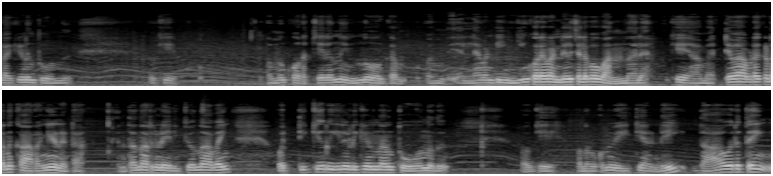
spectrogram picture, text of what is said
കിടക്കുകയാണെന്ന് തോന്നുന്നു. ഓക്കെ അപ്പം നമുക്ക് കുറച്ച് നേരം ഒന്ന് ഇന്ന് നോക്കാം. അപ്പം എല്ലാ വണ്ടി ഇനിയും കുറേ വണ്ടികൾ ചിലപ്പോൾ വന്നാലേ. ഓക്കെ ആ മറ്റേ അവിടെ കിടന്ന് കറങ്ങിയാണ് കേട്ടാ. എന്താണെന്ന് അറിഞ്ഞൂടെ? എനിക്കൊന്ന് അവൻ ഒറ്റയ്ക്ക് റീൽ എടുക്കണമെന്നാണ് തോന്നുന്നത്. ഓക്കെ അപ്പോൾ നമുക്കൊന്ന് വെയിറ്റ് ചെയ്യാൻ ഡേയ് ദാ ഒരു ഏഹ്,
